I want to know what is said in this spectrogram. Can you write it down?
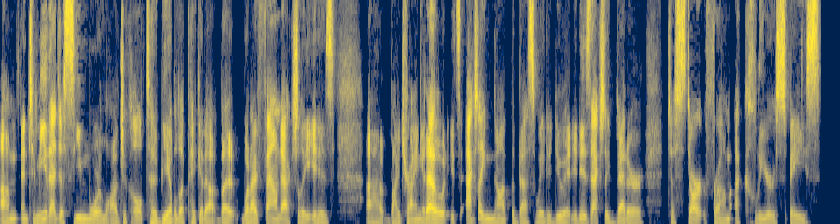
Um, and to me, that just seemed more logical to be able to pick it up. But what I found actually is uh, by trying it out, it's actually not the best way to do it. It is actually better to start from a clear space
